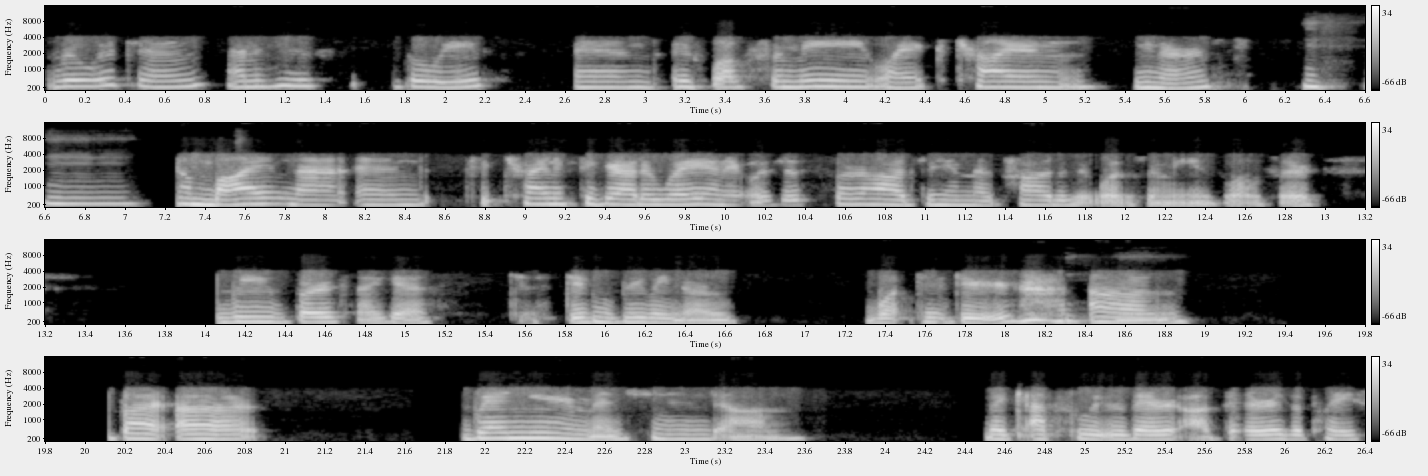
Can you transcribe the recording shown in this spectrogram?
religion and his beliefs and his love for me, like try and, you know, Mhm. combine that and f- trying to figure out a way. And it was just so hard for him, as hard as it was for me as well. So we both, I guess, just didn't really know what to do. um, but uh, when you mentioned, um, like, absolutely, there uh, there is a place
